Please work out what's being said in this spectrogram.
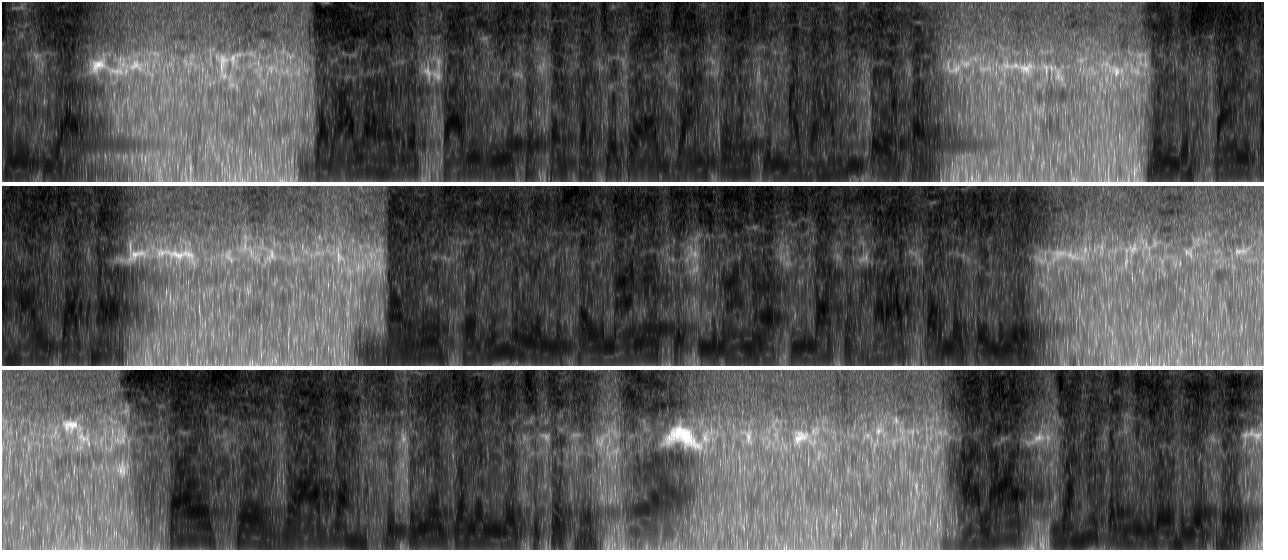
شروع کیا۔ جب اعلی حضرت فارغ ہوئے تھے پڑھ کر کے تو آپ جانتے ہیں کہ مذہبی طور پر ہندوستان کا حال کیا تھا۔ بر صغیر میں مسلمانوں کے ایمان و عقیدہ کو خراب کرنے کے لیے سو سے زیادہ فتنے جنم لے چکے تھے۔ حالات جہاں تک بگڑے ہوئے تھے۔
